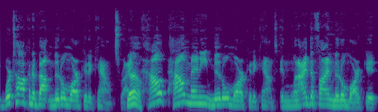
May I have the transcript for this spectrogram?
we're talking about middle market accounts right yeah. how how many middle market accounts and when i define middle market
